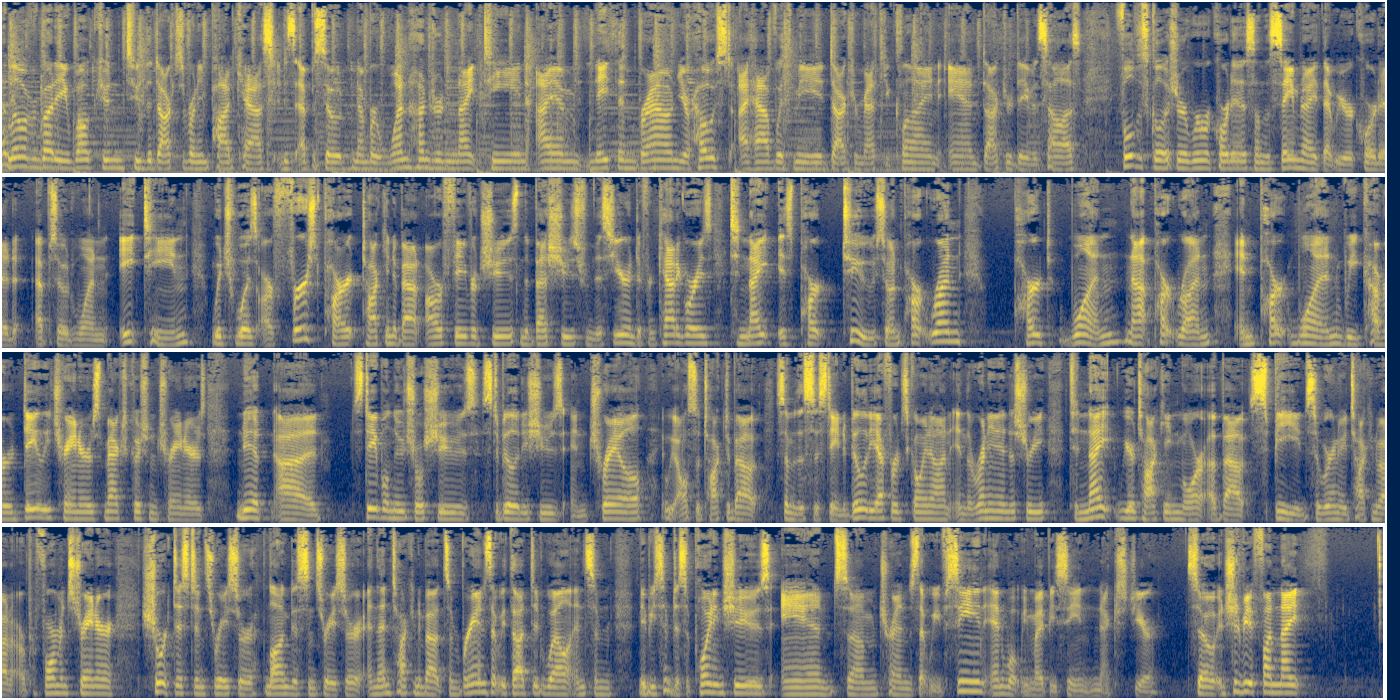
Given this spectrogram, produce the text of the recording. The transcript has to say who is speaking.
Speaker 1: Hello, everybody. Welcome to the Doctors of Running podcast. It is episode number 119. I am Nathan Brown, your host. I have with me Dr. Matthew Klein and Dr. David Salas. Full disclosure, we're recording this on the same night that we recorded episode 118, which was our first part talking about our favorite shoes and the best shoes from this year in different categories. Tonight is part two. So, in part one, part one, not part run. In part one, we covered daily trainers, max cushion trainers, uh, stable neutral shoes, stability shoes, and trail. And we also talked about some of the sustainability efforts going on in the running industry. Tonight, we are talking more about speed. So, we're going to be talking about our performance trainer, short distance racer, long distance racer, and then talking about some brands that we thought did well and some maybe some disappointing shoes and some trends that we've seen and what we might be seeing next year. So it should be a fun night.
